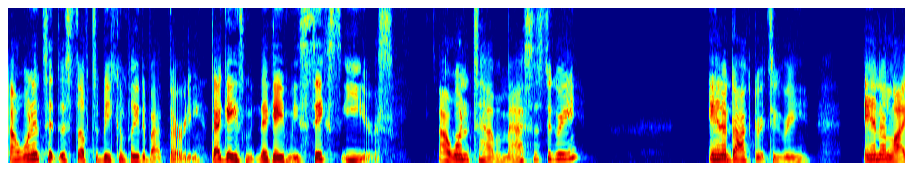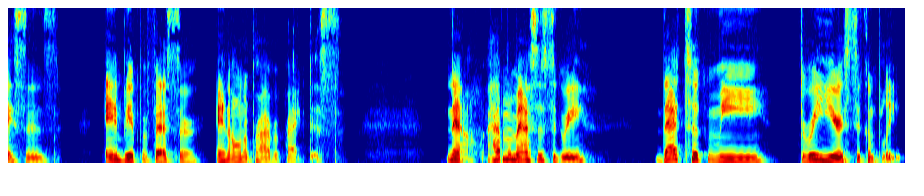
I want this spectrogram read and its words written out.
I wanted this stuff to be completed by 30. That gave me, that gave me six years. I wanted to have a master's degree and a doctorate degree and a license and be a professor and own a private practice. Now, I have my master's degree. That took me three years to complete.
